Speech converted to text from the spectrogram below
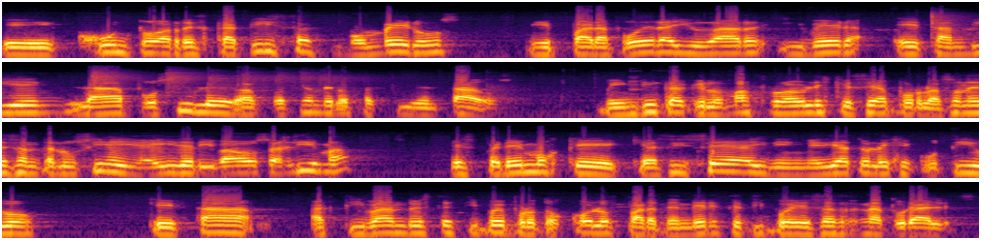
eh, junto a rescatistas y bomberos, eh, para poder ayudar y ver también la posible evacuación de los accidentados me indica que lo más probable es que sea por la zona de Santa Lucía y de ahí derivados a Lima. Esperemos que, así sea y de inmediato el Ejecutivo que está activando este tipo de protocolos para atender este tipo de desastres naturales.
